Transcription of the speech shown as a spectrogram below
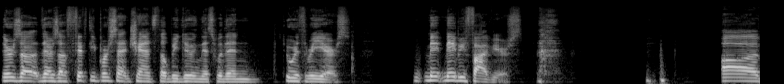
there's a there's a 50% chance they'll be doing this within two or three years, M maybe five years. uh,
